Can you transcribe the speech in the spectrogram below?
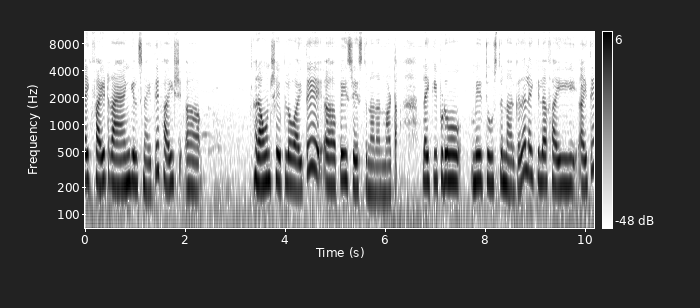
లైక్ ఫైవ్ ట్రయాంగిల్స్ని అయితే ఫైవ్ రౌండ్ షేప్లో అయితే పేస్ట్ చేస్తున్నాను అనమాట లైక్ ఇప్పుడు మీరు చూస్తున్నారు కదా లైక్ ఇలా ఫైవ్ అయితే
